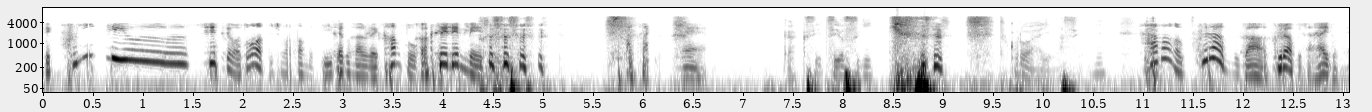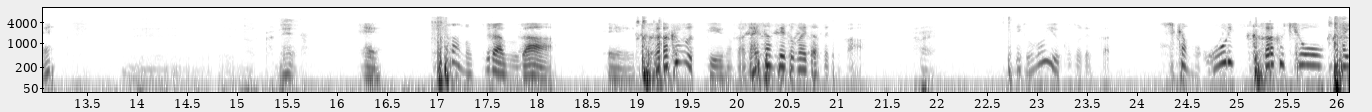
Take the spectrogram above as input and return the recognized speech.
で、国っていうシステムはどうなってしまったんだって言いたくなるぐらい関東学生連盟 ね。学生強すぎっていうところはありますよね。ただのクラブがクラブじゃないとね。うん。なんかね。ええ。ただのクラブが、えー、科学部っていうのが第三生と書いてあったりとか、はい。え、どういうことですか？しかも、王立科学協会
